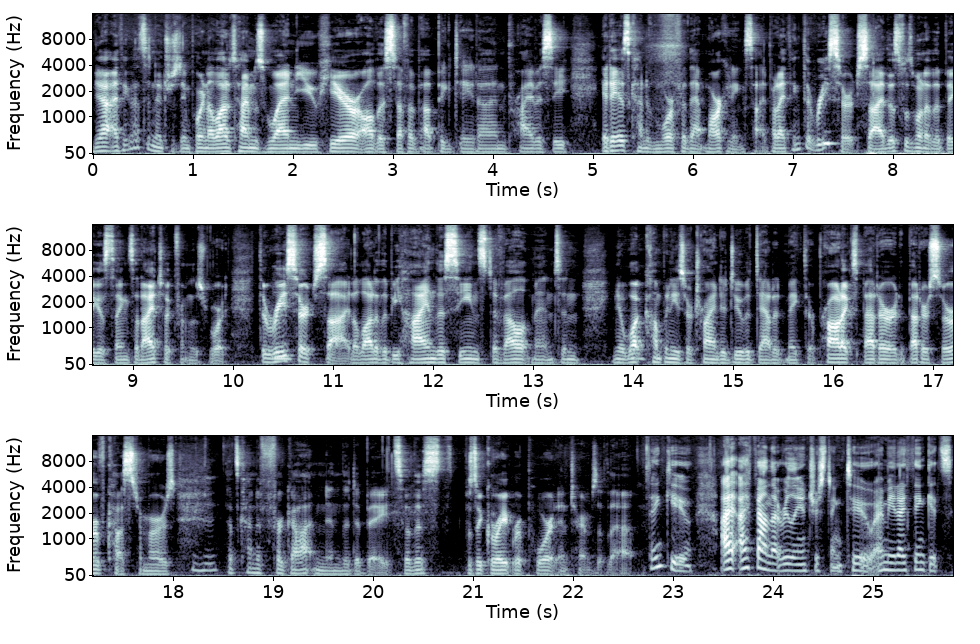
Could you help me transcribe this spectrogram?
Yeah, I think that's an interesting point. A lot of times when you hear all this stuff about big data and privacy, it is kind of more for that marketing side. But I think the research side, this was one of the biggest things that I took from this report. The mm-hmm. research side, a lot of the behind the scenes development and you know what companies are trying to do with data to make their products better, to better serve customers, mm-hmm. that's kind of forgotten in the debate. So this was a great report in terms of that. Thank you. I, I, found that really interesting too. I mean, I think it's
